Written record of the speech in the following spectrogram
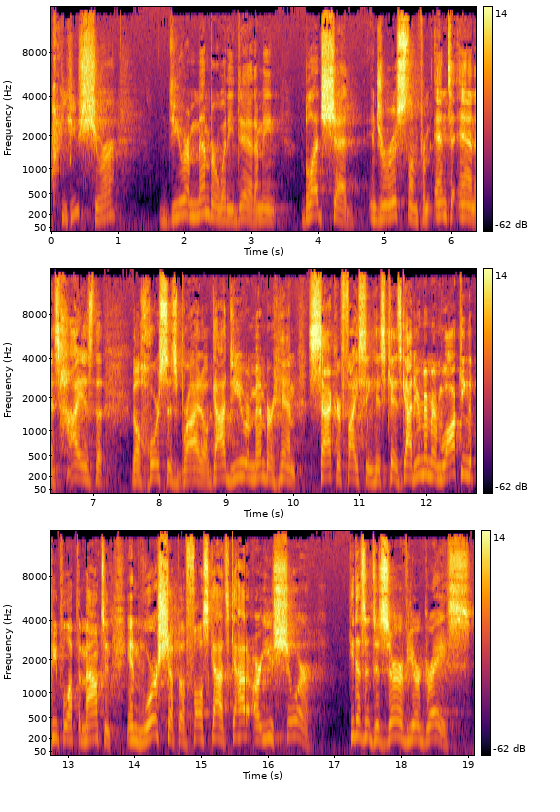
are you sure? Do you remember what he did? I mean, bloodshed in Jerusalem from end to end, as high as the, the horse's bridle. God, do you remember him sacrificing his kids? God, do you remember him walking the people up the mountain in worship of false gods? God, are you sure? He doesn't deserve your grace.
